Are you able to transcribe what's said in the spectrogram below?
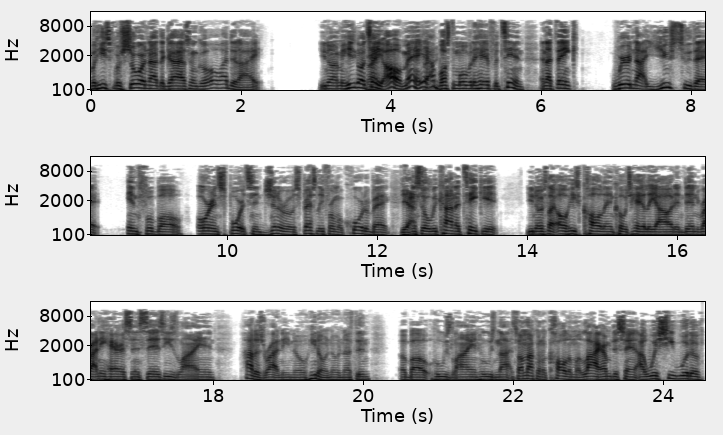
but he's for sure not the guy that's gonna go, oh, I did all right. You know what I mean? He's gonna tell you, oh man, yeah, I Right. bust him over the head for 10. And I think we're not used to that in football or in sports in general, especially from a quarterback. Yes. And so we kind of take it, you know, it's like, oh, he's calling Coach Haley out, and then Rodney Harrison says he's lying. How does Rodney know? He don't know nothing about who's lying, who's not. So I'm not going to call him a liar. I'm just saying I wish he would have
